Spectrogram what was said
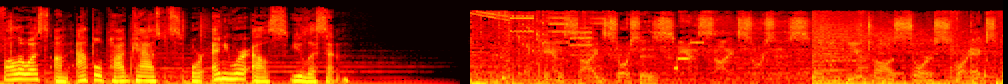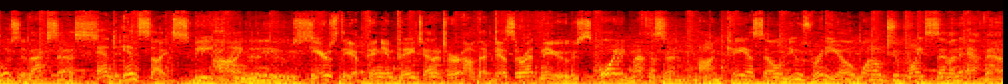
follow us on Apple Podcasts, or anywhere else you listen. Inside Sources. Inside Sources. Utah's source for exclusive access and insights behind the news. Here's the opinion page editor of the Deseret News, Boyd Matheson, on KSL News Radio 102.7 FM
